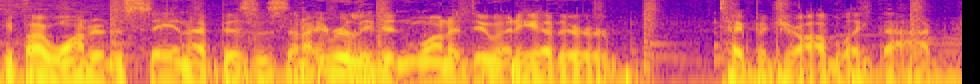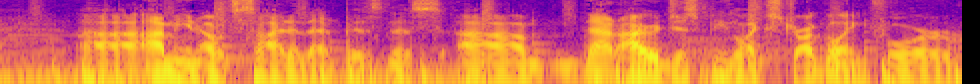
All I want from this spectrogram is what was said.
if I wanted to stay in that business, and I really didn't want to do any other type of job like that. Uh, I mean, outside of that business, um, that I would just be like struggling for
